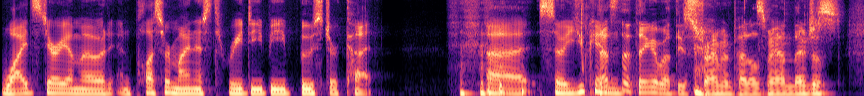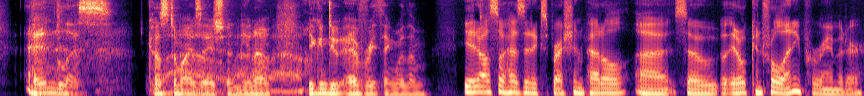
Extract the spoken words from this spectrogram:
wide stereo mode, and plus or minus 3 dB booster cut. Uh, so you can. That's the thing about these Strymon pedals, man. They're just endless customization. you know, you can do everything with them. It also has an expression pedal, uh, so it'll control any parameter,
